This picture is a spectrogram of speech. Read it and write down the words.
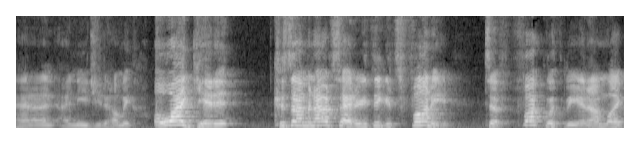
and I, I need you to help me." Oh, I get it. Cause I'm an outsider. You think it's funny to fuck with me, and I'm like,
